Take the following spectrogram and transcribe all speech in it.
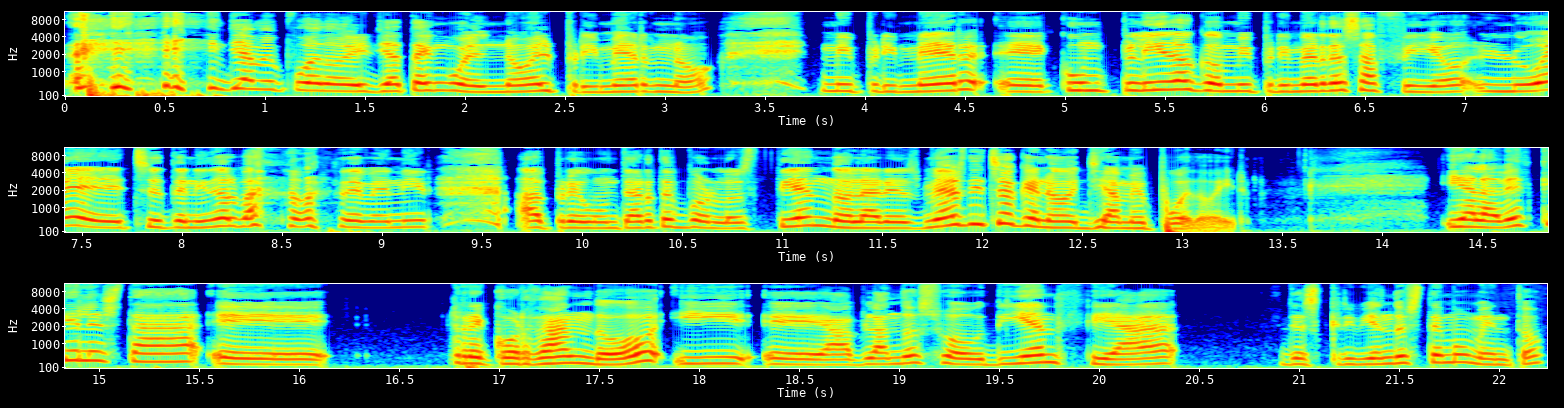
ya me puedo ir, ya tengo el no, el primer no, mi primer eh, cumplido con mi primer desafío, lo he hecho, he tenido el valor de venir a preguntarte por los 100 dólares, me has dicho que no, ya me puedo ir. Y a la vez que él está eh, recordando y eh, hablando a su audiencia, describiendo este momento,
